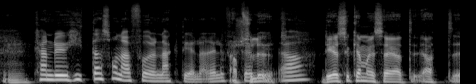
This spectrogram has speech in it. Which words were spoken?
Mm. Kan du hitta sådana för och nackdelar? Eller Absolut. Ja. Dels så kan man säga att, att eh,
